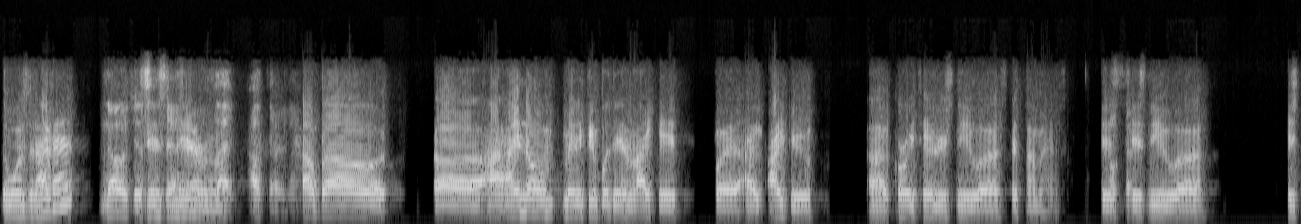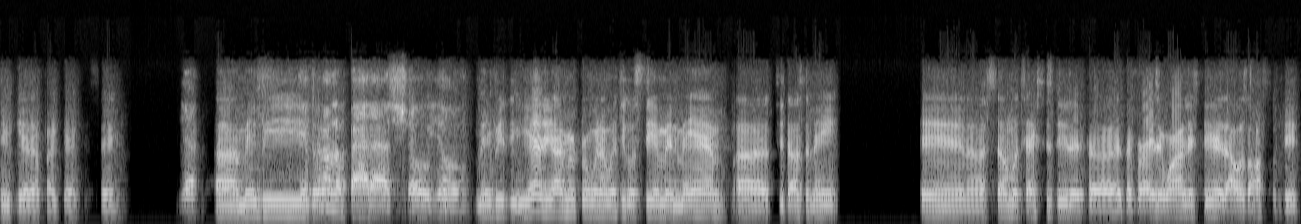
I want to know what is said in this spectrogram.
The ones that I've had. No, just, Just in in general, general. like out there. Like, How about uh I, I know many people didn't like it, but I, I do. Uh Corey Taylor's new uh Slipknot mask. His Okay. his new uh his new get up I guess I could say. Yeah. Uh maybe they the- put on a badass show, yo. maybe the, yeah, yeah, I remember when I went to go see him in Mayhem uh two thousand eight in uh Selma, Texas, dude, at the the Verizon Wireless Theater. That was awesome, dude.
